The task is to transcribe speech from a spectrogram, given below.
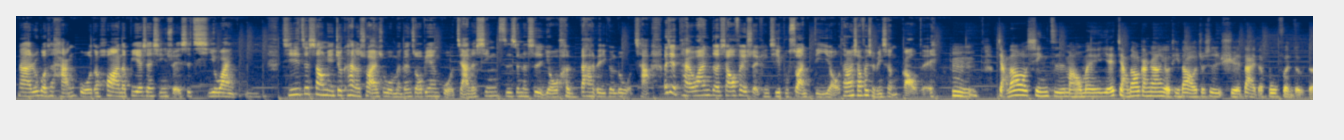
那如果是韩国的话呢，毕业生薪水是七万一。其实这上面就看得出来说，我们跟周边国家的薪资真的是有很大的一个落差。而且台湾的消费水平其实不算低哦，台湾消费水平是很高的诶。嗯，讲到薪资嘛，我们也讲到刚刚有提到就是学贷的部分，对不对？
